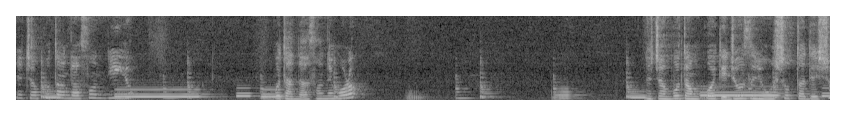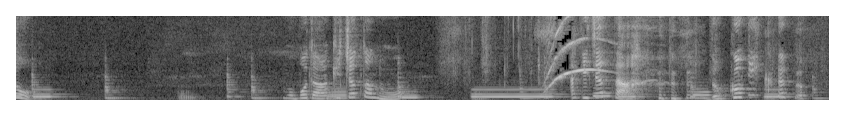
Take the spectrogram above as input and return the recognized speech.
ねちゃんボタンで遊んでいいよ。ボタンで遊んでごらん。ねちゃんボタンこうやって上手に押しとったでしょもうボタン開けちゃったの？開けちゃった？どこ行くの？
